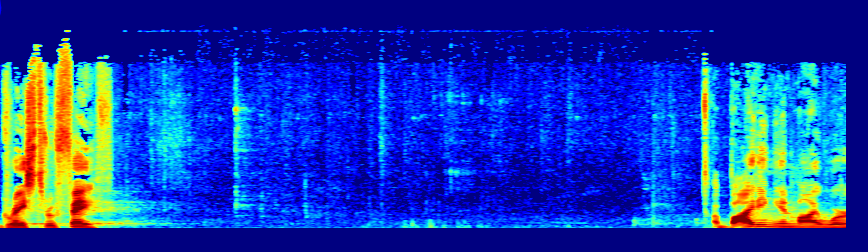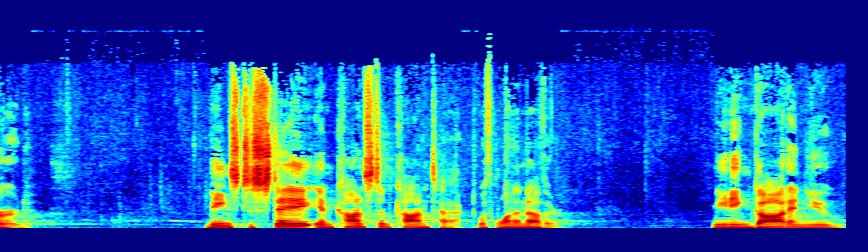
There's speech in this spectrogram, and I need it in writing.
grace through faith. Abiding in my word means to stay in constant contact with one another meaning God and you.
